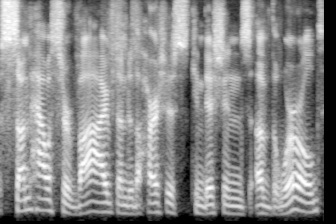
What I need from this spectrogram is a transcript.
somehow survived under the harshest conditions of the world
